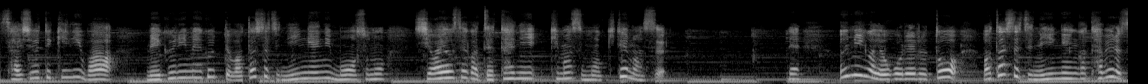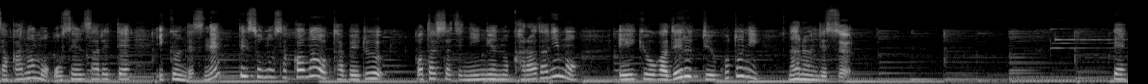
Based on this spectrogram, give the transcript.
最終的には巡り巡って私たち人間にもそのしわ寄せが絶対に来ますもう来てます。で海が汚れると私たち人間が食べる魚も汚染されていくんですね。でその魚を食べる私たち人間の体にも影響が出るっていうことになるんです。で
